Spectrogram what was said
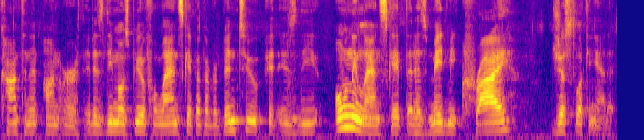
continent on earth. It is the most beautiful landscape I've ever been to. It is the only landscape that has made me cry just looking at it.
